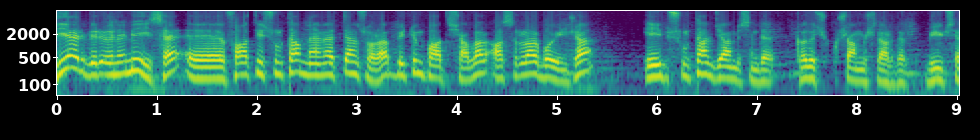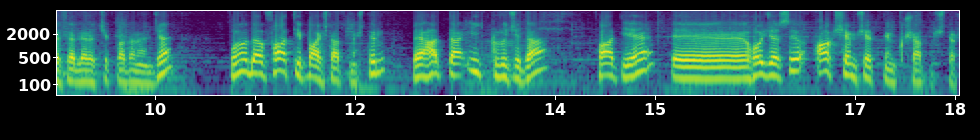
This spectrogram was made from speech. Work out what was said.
Diğer bir önemi ise e, Fatih Sultan Mehmet'ten sonra bütün padişahlar asırlar boyunca Eyüp Sultan Camisi'nde kılıç kuşanmışlardır büyük seferlere çıkmadan önce. Bunu da Fatih başlatmıştır ve hatta ilk kılıcı da Fatih'e e, hocası Akşemseddin kuşatmıştır.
